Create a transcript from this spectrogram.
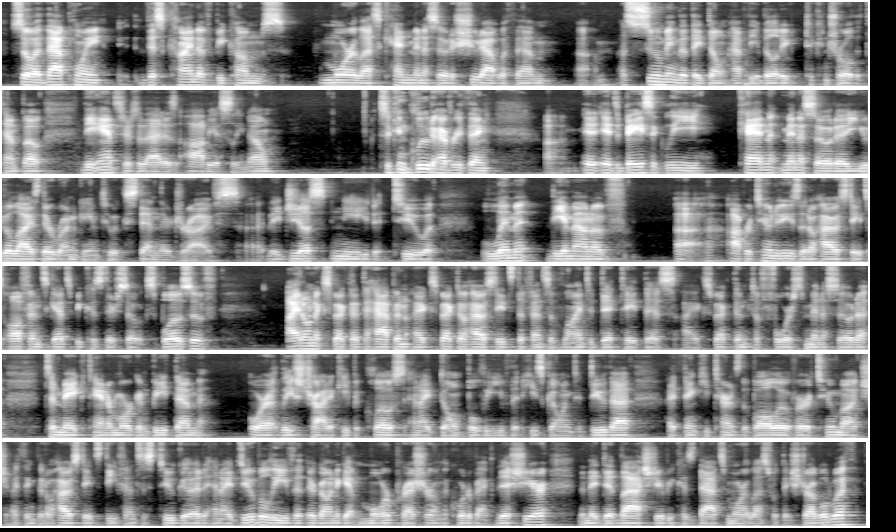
So at that point, this kind of becomes more or less can Minnesota shoot out with them, um, assuming that they don't have the ability to control the tempo? The answer to that is obviously no. To conclude everything, um, it, it's basically can Minnesota utilize their run game to extend their drives? Uh, they just need to limit the amount of uh, opportunities that Ohio State's offense gets because they're so explosive. I don't expect that to happen. I expect Ohio State's defensive line to dictate this. I expect them to force Minnesota to make Tanner Morgan beat them or at least try to keep it close. And I don't believe that he's going to do that. I think he turns the ball over too much. I think that Ohio State's defense is too good. And I do believe that they're going to get more pressure on the quarterback this year than they did last year because that's more or less what they struggled with.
